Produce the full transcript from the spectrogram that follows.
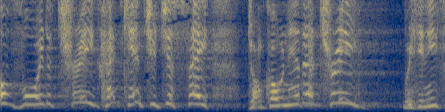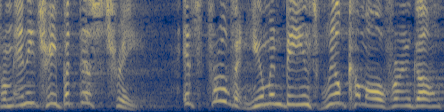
avoid a tree? Can't you just say, don't go near that tree? We can eat from any tree but this tree. It's proven human beings will come over and go,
